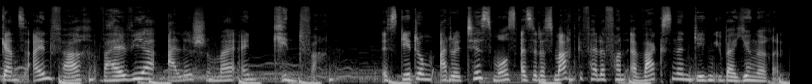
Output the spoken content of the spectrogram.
Ganz einfach, weil wir alle schon mal ein Kind waren. Es geht um Adultismus, also das Machtgefälle von Erwachsenen gegenüber Jüngeren.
